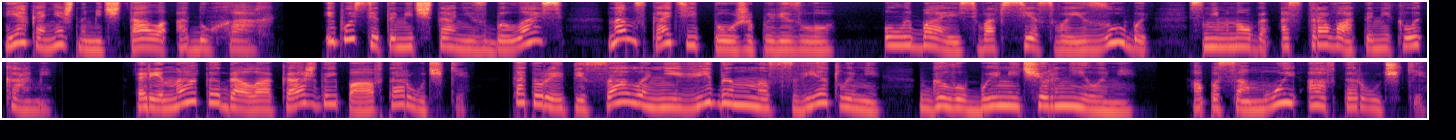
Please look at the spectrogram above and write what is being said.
Я, конечно, мечтала о духах, и пусть эта мечта не сбылась, нам с Катей тоже повезло. Улыбаясь во все свои зубы с немного островатыми клыками, Рената дала каждой по авторучке, которая писала невиданно светлыми голубыми чернилами, а по самой авторучке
